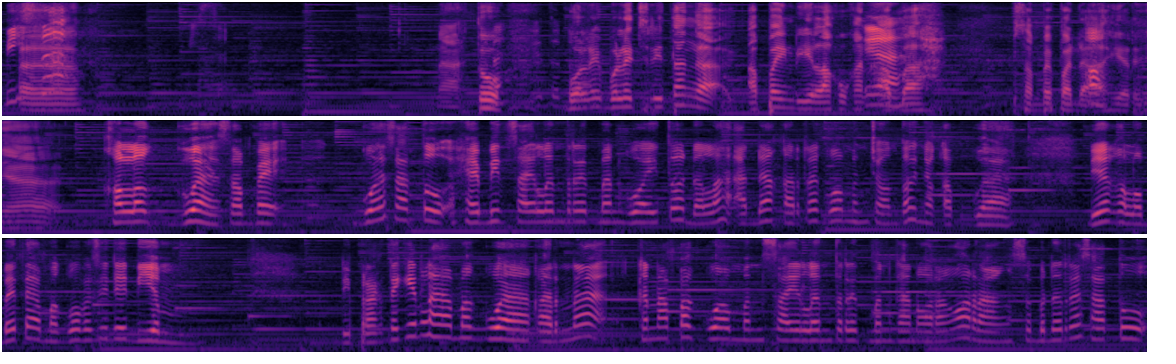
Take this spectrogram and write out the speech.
Bisa. Eh, Bisa. nah tuh Gitu doang. boleh boleh cerita nggak apa yang dilakukan Iya. abah sampai pada Oh. akhirnya Kalau gue sampai gue satu habit silent treatment gue itu adalah ada karena gue mencontoh nyokap gue. Dia kalau bete sama gue pasti dia diem. Dipraktekin lah sama gue karena kenapa gue men silent treatment kan orang-orang sebenarnya satu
